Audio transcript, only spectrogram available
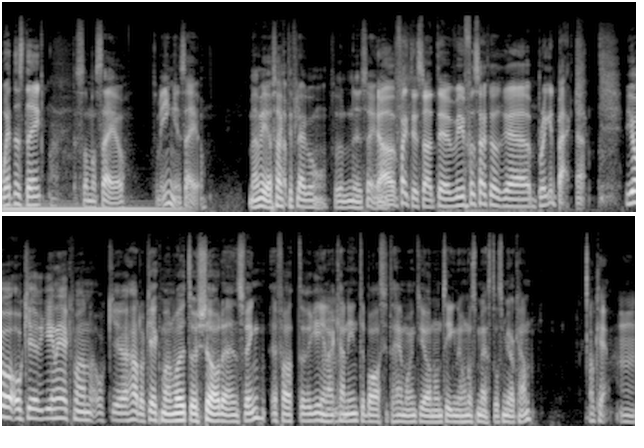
Wednesday. Som man säger. Som ingen säger. Men vi har sagt det flera gånger, så nu säger Ja, faktiskt så att eh, vi försöker eh, bring it back. Jag och eh, Regina Ekman och eh, Haddock Ekman var ute och körde en sväng. eh, För att Regina Mm. kan inte bara sitta hemma och inte göra någonting när hon har semester som jag kan. Okej. Mm.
